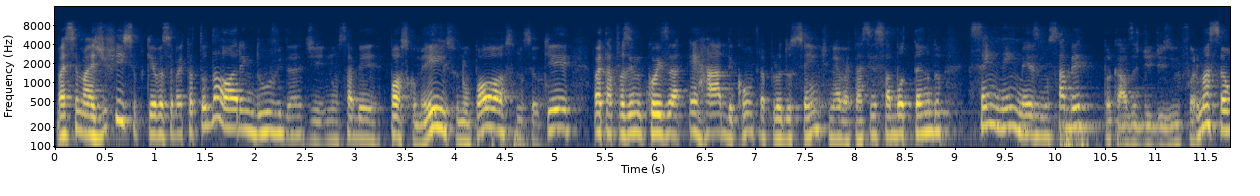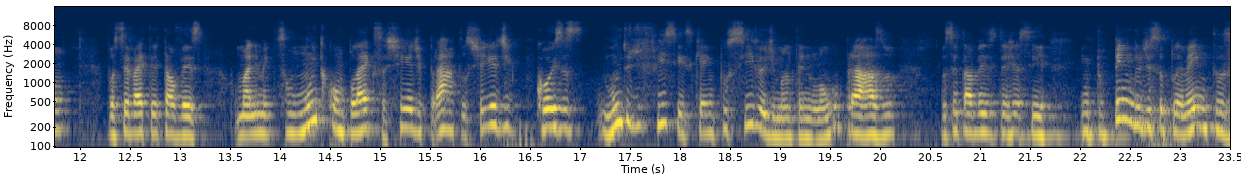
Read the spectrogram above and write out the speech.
vai ser mais difícil, porque você vai estar toda hora em dúvida de não saber, posso comer isso, não posso, não sei o quê, vai estar fazendo coisa errada e contraproducente, né? vai estar se sabotando sem nem mesmo saber, por causa de desinformação. Você vai ter talvez uma alimentação muito complexa, cheia de pratos, cheia de coisas muito difíceis que é impossível de manter no longo prazo. Você talvez esteja se entupindo de suplementos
